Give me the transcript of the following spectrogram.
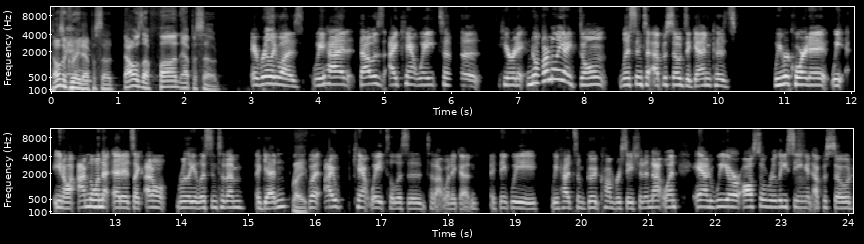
That was a great episode. That was a fun episode. It really was. We had that was I can't wait to hear it. Normally I don't listen to episodes again cuz we record it. We you know, I'm the one that edits like I don't really listen to them again, Right. but I can't wait to listen to that one again. I think we we had some good conversation in that one and we are also releasing an episode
